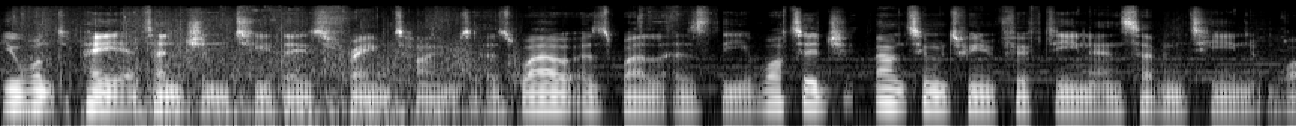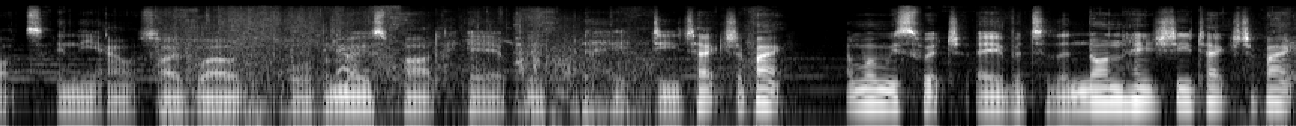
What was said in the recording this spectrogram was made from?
you'll want to pay attention to those frame times as well, as well as the wattage, bouncing between 15 and 17 watts in the outside world for the most part here with the HD texture pack. And when we switch over to the non-HD texture pack,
